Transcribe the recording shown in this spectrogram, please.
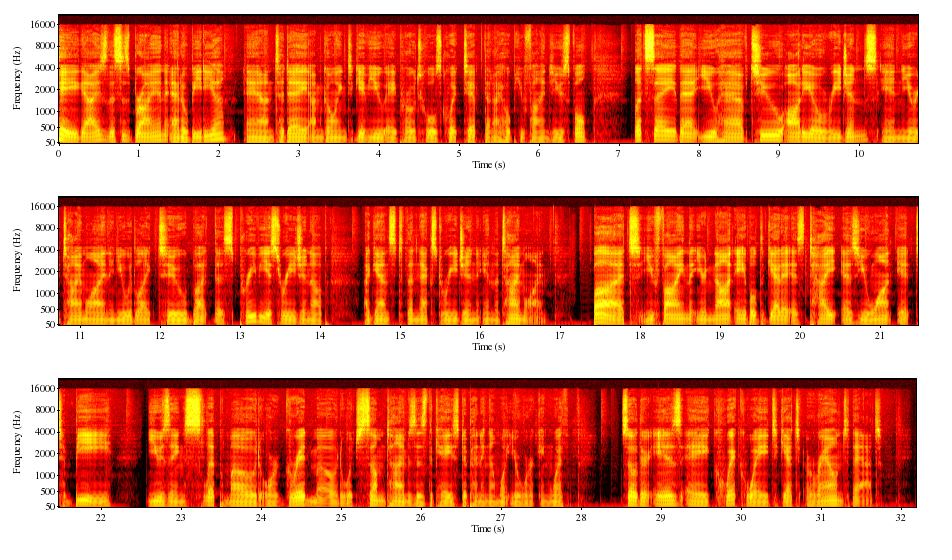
Hey guys, this is Brian at Obedia, and today I'm going to give you a Pro Tools quick tip that I hope you find useful. Let's say that you have two audio regions in your timeline and you would like to butt this previous region up against the next region in the timeline. But you find that you're not able to get it as tight as you want it to be using slip mode or grid mode, which sometimes is the case depending on what you're working with. So there is a quick way to get around that.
